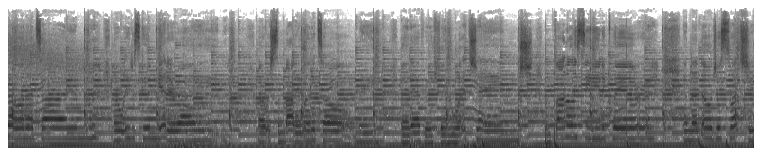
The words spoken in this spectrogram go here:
On a time and we just couldn't get it right. I wish somebody would have told me that everything would change. I'm finally seeing it clear, and I know just what you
